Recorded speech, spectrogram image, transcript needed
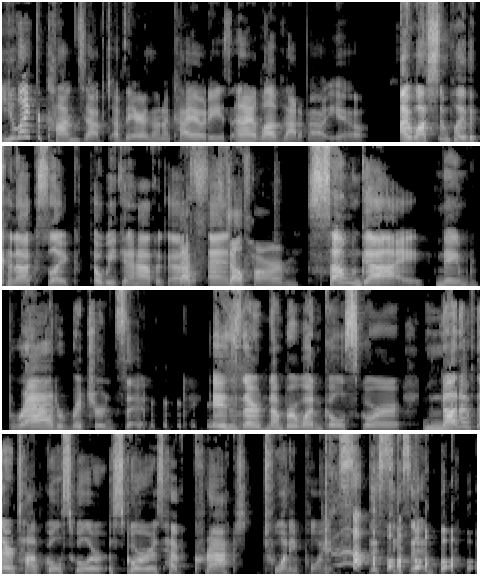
You like the concept of the Arizona Coyotes, and I love that about you. I watched them play the Canucks like a week and a half ago. That's and self harm. some guy named Brad Richardson is their number one goal scorer. None of their top goal scorer scorers have cracked 20 points this season.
